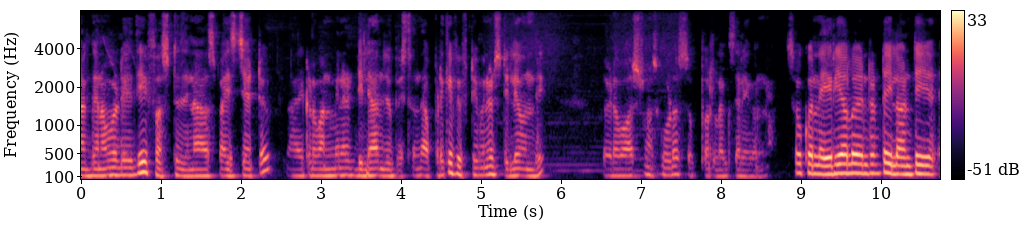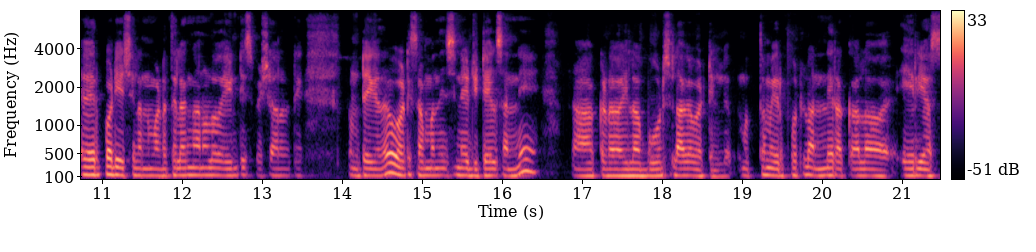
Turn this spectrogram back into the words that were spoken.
నాకు కనబడేది ఫస్ట్ నా స్పైస్ జెట్. ఇక్కడ వన్ మినిట్ డిలే అని చూపిస్తుంది. అప్పటికే ఫిఫ్టీ మినిట్స్ డిలే ఉంది. ఇక్కడ వాష్రూమ్స్ కూడా సూపర్ లగ్జరీగా ఉన్నాయి. సో కొన్ని ఏరియాలో ఏంటంటే ఇలాంటి ఏర్పాటు చేసేయాలి అనమాట తెలంగాణలో ఏంటి స్పెషాలిటీ ఉంటాయి కదా వాటికి సంబంధించిన డీటెయిల్స్ అన్నీ అక్కడ ఇలా బోర్డ్స్ లాగా పెట్టిండు మొత్తం ఎయిర్పోర్ట్లో అన్ని రకాల ఏరియాస్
